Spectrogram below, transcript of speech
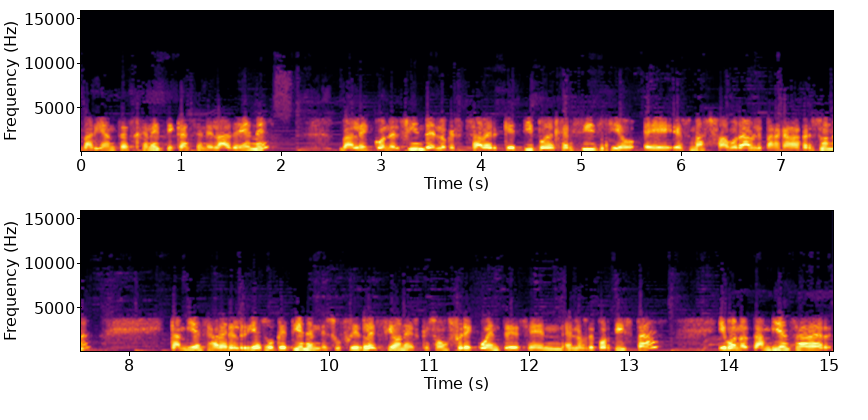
variantes genéticas en el ADN ¿vale? Con el fin de lo que saber qué tipo de ejercicio eh, es más favorable para cada persona, también saber el riesgo que tienen de sufrir lesiones que son frecuentes en, en los deportistas y bueno, también saber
